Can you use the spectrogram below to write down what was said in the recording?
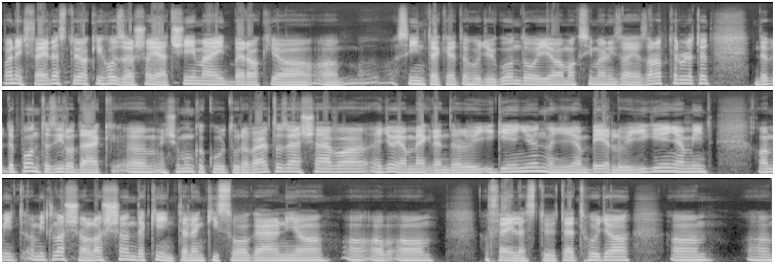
van egy fejlesztő, aki hozza a saját sémáit, berakja a, a, a szinteket, ahogy ő gondolja, maximalizálja az alapterületet, de, de pont az irodák és a munkakultúra változásával egy olyan megrendelői igény jön, vagy egy olyan bérlői igény, amit, amit, amit lassan-lassan, de kénytelen kiszolgálni a, a, a, a, fejlesztő. Tehát, hogy a, a a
